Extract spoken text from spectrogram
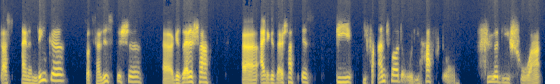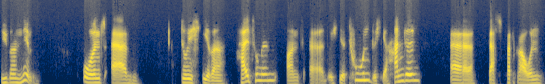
dass eine linke, sozialistische äh, Gesellschaft eine Gesellschaft ist, die die Verantwortung und die Haftung für die Shoah übernimmt und ähm, durch ihre Haltungen und äh, durch ihr Tun, durch ihr Handeln äh, das Vertrauen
